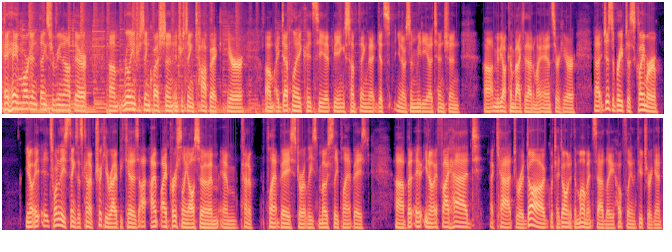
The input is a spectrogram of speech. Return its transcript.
Hey, hey, Morgan, thanks for being out there. Um, really interesting question, interesting topic here. Um, I definitely could see it being something that gets you know some media attention. Uh, maybe I'll come back to that in my answer here. Uh, just a brief disclaimer. You know, it, it's one of these things that's kind of tricky, right? Because I, I, personally also am, am kind of plant based, or at least mostly plant based. Uh, but uh, you know, if I had a cat or a dog, which I don't at the moment, sadly, hopefully in the future again,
